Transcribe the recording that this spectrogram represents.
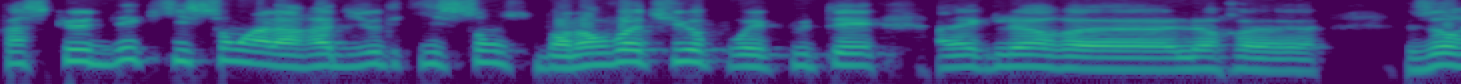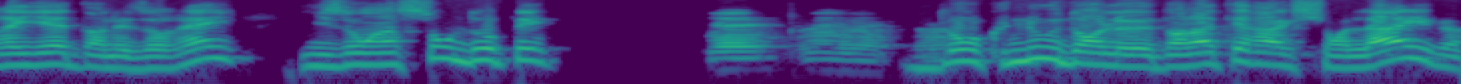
Parce que dès qu'ils sont à la radio, dès qu'ils sont dans leur voiture pour écouter avec leurs euh, euh, oreillettes dans les oreilles, ils ont un son dopé. Donc, nous, dans l'interaction live,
